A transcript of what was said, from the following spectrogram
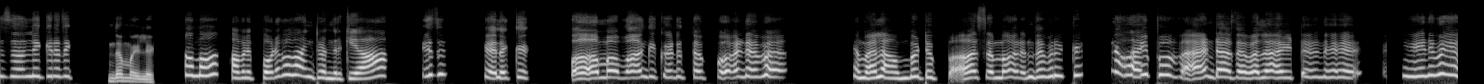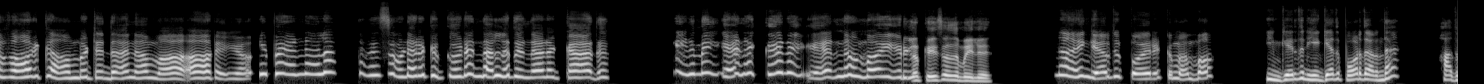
சொல்லிக்கிறது இந்த மயிலே ஆமா அவளுக்கு புடவை வாங்கிட்டு வந்திருக்கியா? இது எனக்கு மாமா வாங்கி கொடுத்த புடவை. என் மேல அம்பட்டு பாசமா இருந்தவருக்கு நான் இப்போ வேண்டாதவள ஆயிட்டேனே இனிமே என் வாழ்க்கை அம்பட்டு தானம்மா ஐயோ இப்ப என்னால சுடருக்கு கூட நல்லது நடக்காது. இனிமே எனக்குன்னு என்னம்மா இருக்கு. பேசாத மயிலு. நான் எங்கேயாவது போயிருட்டுமாம்மா இங்க இருந்து நீ எங்கேயாவது போறதா இருந்தா அது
